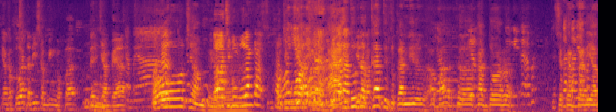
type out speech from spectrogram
yang ketua tadi samping bapak dan Ciampea. siapa ya oh Ciampe Oh, Cibung pulang, Pak. Oh, Oh, Cibung iya. Pulang. Ah, itu Iya. dekat itu kan ini, apa Yang- ke Yang kantor eh apa sekretariat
